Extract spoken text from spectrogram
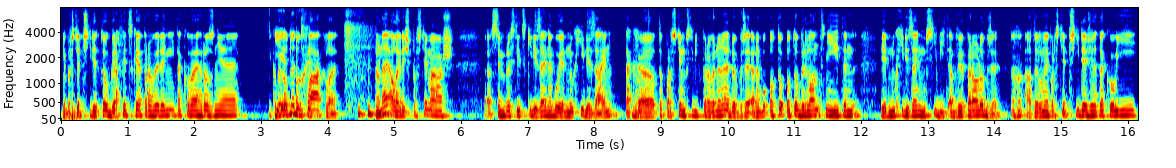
mně prostě přijde to grafické provedení takové hrozně Jakoby od, odflákle. No ne, ale když prostě máš Eh, simplistický design nebo jednoduchý design, tak no. Eh, to prostě musí být provedené dobře, nebo o to, o to brilantní ten jednoduchý design musí být, aby vypadal dobře. Aha. A tohle mi prostě přijde, že je takový,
